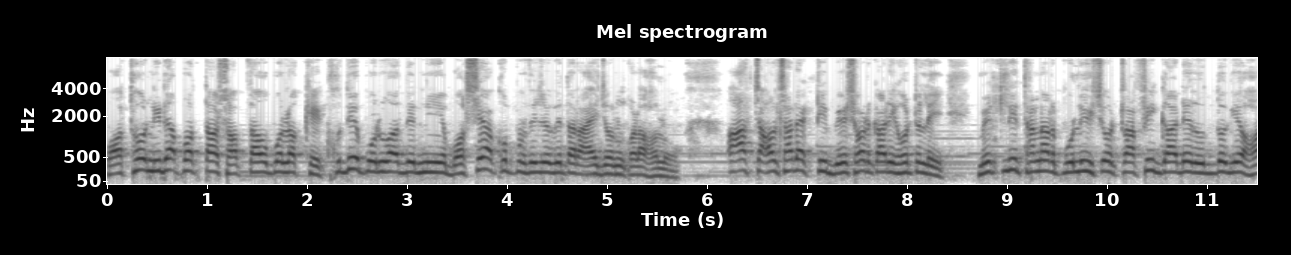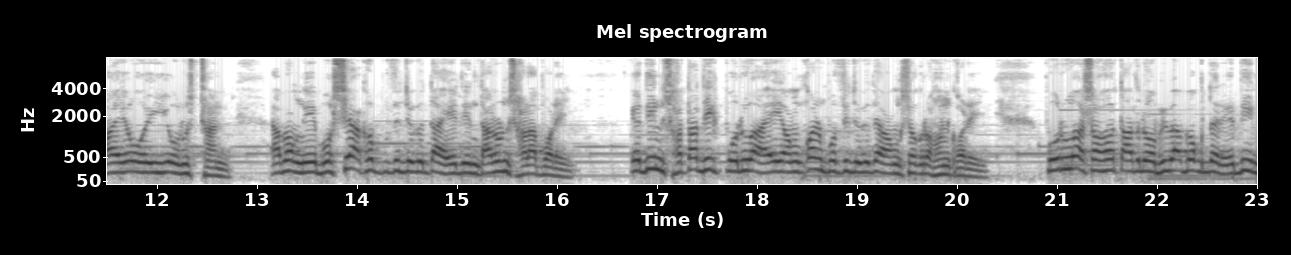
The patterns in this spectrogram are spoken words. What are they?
পথ নিরাপত্তা সপ্তাহ উপলক্ষে ক্ষুদে পড়ুয়াদের নিয়ে বসে আঁকো প্রতিযোগিতার আয়োজন করা হলো। আজ চালসার একটি বেসরকারি হোটেলে মেটলি থানার পুলিশ ও ট্রাফিক গার্ডের উদ্যোগে হয় ওই অনুষ্ঠান এবং এই বসে আঁকো প্রতিযোগিতা এদিন দারুণ সাড়া পড়ে। এদিন শতাধিক পড়ুয়া এই অঙ্কন প্রতিযোগিতায় অংশগ্রহণ করে। পড়ুয়া সহ তাদের অভিভাবকদের এদিন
